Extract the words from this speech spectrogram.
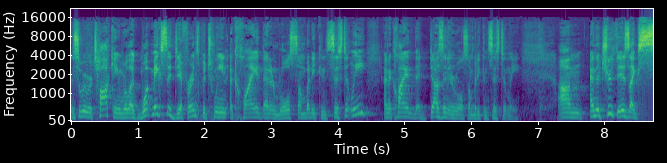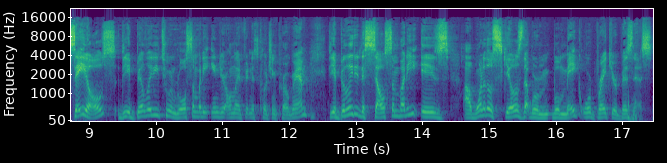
And so we were talking, we're like, what makes the difference between a client that enrolls somebody consistently and a client that doesn't enroll somebody consistently. Um, and the truth is, like sales, the ability to enroll somebody into your online fitness coaching program, the ability to sell somebody is uh, one of those skills that will, will make or break your business.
